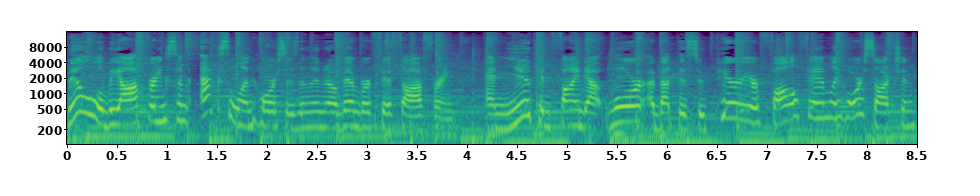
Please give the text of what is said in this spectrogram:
Bill will be offering some excellent horses in the November 5th offering, and you can find out more about the Superior Fall Family Horse Auction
